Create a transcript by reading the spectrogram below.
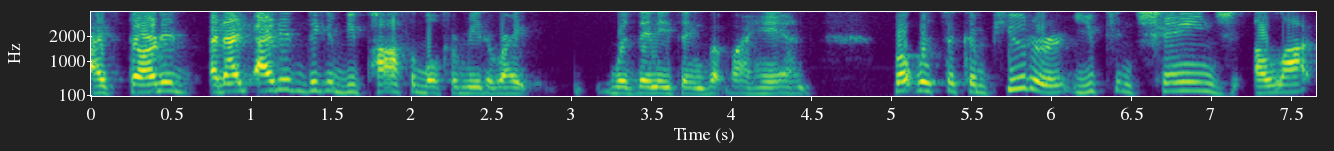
I started and I, I didn't think it'd be possible for me to write with anything but my hand. But with the computer, you can change a lot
